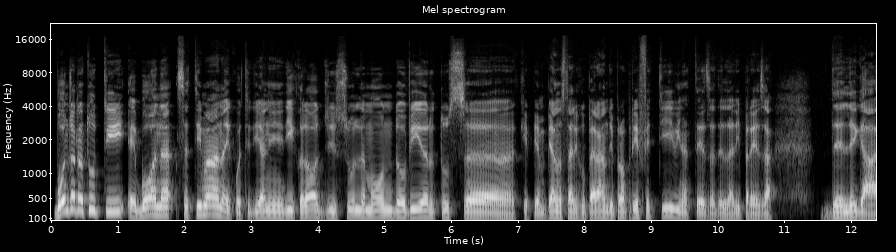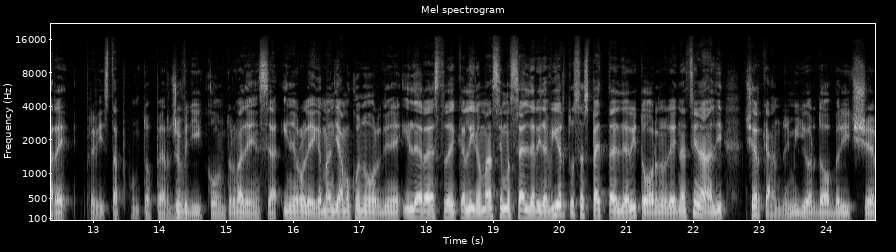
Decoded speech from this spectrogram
Buongiorno a tutti e buona settimana. I quotidiani dicono oggi sul mondo Virtus eh, che pian piano sta recuperando i propri effettivi in attesa della ripresa delle gare prevista appunto per giovedì contro Valencia in Eurolega. Ma andiamo con ordine. Il resto del Carlino Massimo Selleri da Virtus aspetta il ritorno dei nazionali cercando il miglior Dobric.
